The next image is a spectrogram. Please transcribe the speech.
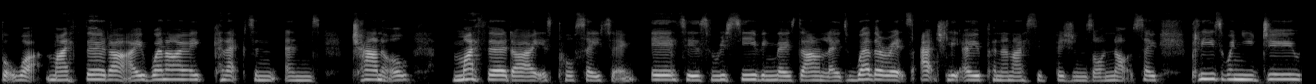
but what my third eye, when I connect and and channel, my third eye is pulsating. It is receiving those downloads, whether it's actually open and I see visions or not. So please, when you do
